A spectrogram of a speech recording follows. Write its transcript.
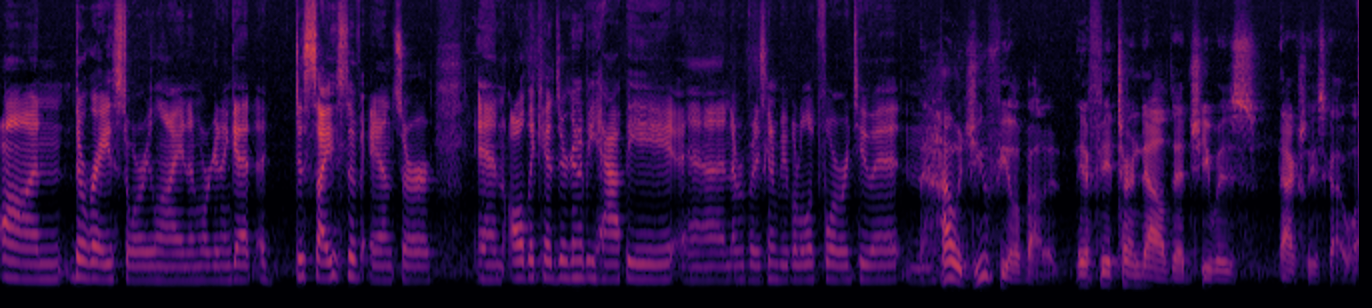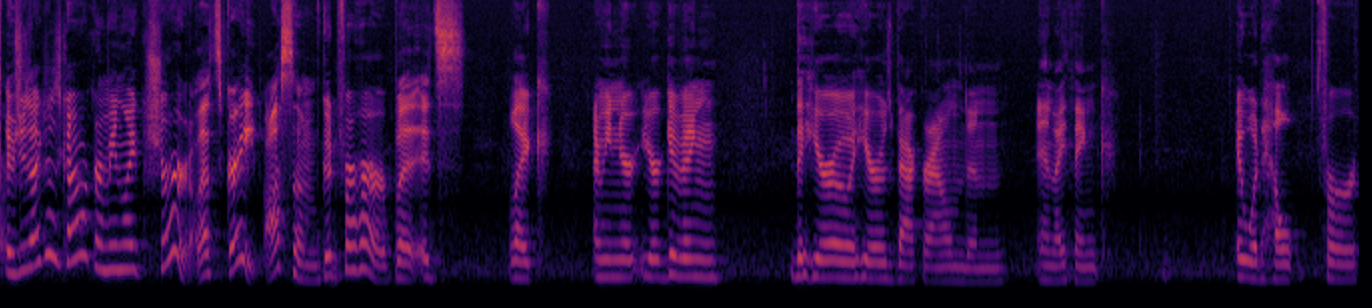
on the Rey storyline and we're going to get a decisive answer and all the kids are going to be happy and everybody's going to be able to look forward to it and How would you feel about it if it turned out that she was actually Skywalker? If she's actually Skywalker, I mean, like, sure, that's great, awesome, good for her. But it's like, I mean, you're you're giving the hero a hero's background, and and I think it would help for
